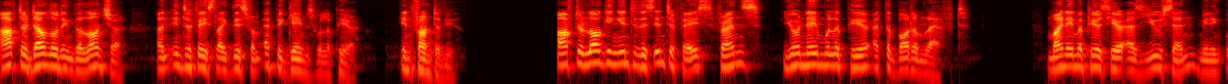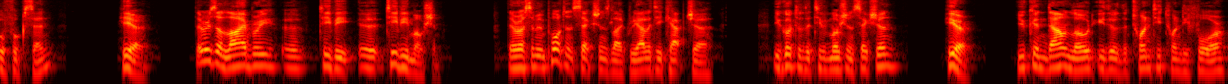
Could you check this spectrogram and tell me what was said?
After downloading the launcher, an interface like this from Epic Games will appear in front of you. After logging into this interface, friends, your name will appear at the bottom left. My name appears here as Usen, meaning Ufuksen. Here, there is a library, uh, TV, uh, Twinmotion. There are some important sections like reality capture. You go to the Twinmotion section. Here, you can download either the 2024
